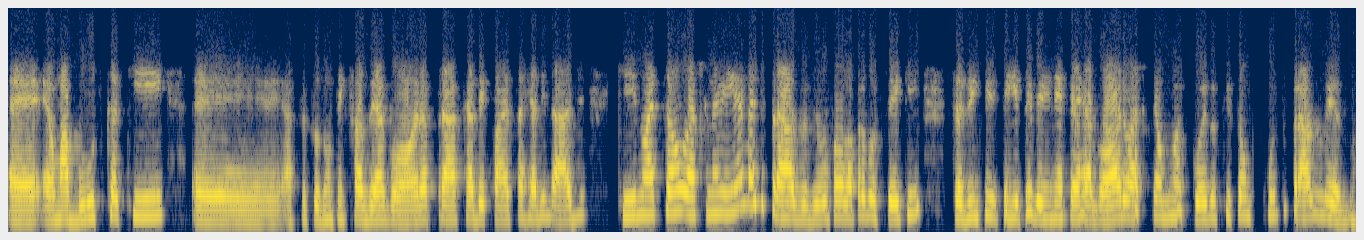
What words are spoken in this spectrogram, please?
É, é uma busca que as pessoas vão ter que fazer agora para se adequar a essa realidade que não é tão, acho que nem é médio prazo, viu? Vou falar para você que se a gente tem TVNFR agora, eu acho que tem algumas coisas que são curto prazo mesmo.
